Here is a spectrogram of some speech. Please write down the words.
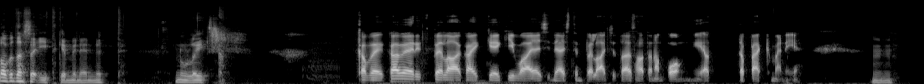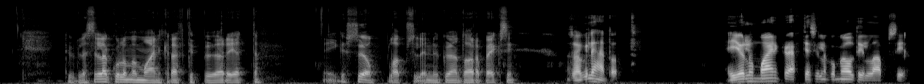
lopeta se itkeminen nyt, nulikka. Kave, kaverit pelaa kaikkea kivaa ja sinä sitten pelaat jotain saatanan pongia tai Pac-Mania. Hmm. Kyllä sillä kuulemma Minecrafti pyörii, että eikö se ole lapsille nykyään tarpeeksi? No se on kyllähän totta. Ei ollut Minecraftia silloin, kun me oltiin lapsia.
